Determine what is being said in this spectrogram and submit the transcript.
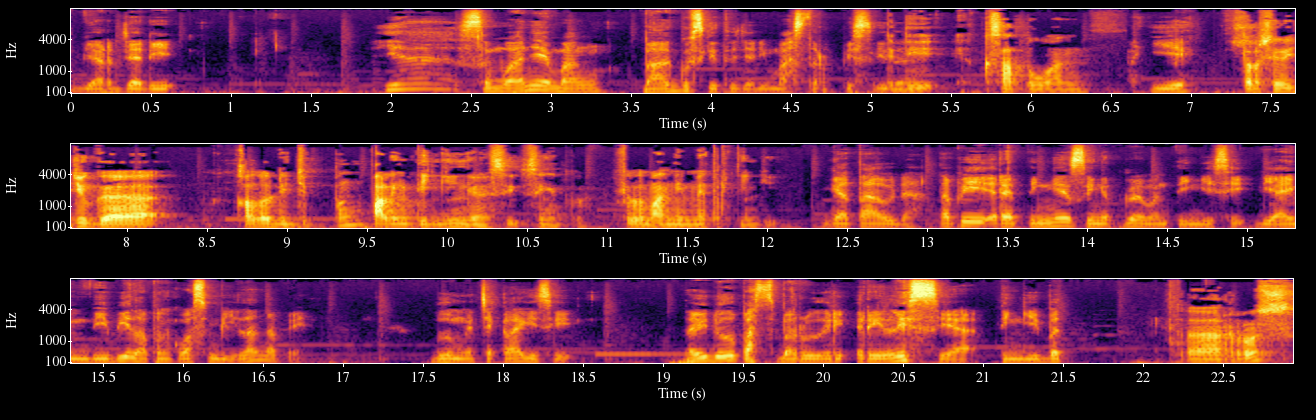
biar jadi ya semuanya emang bagus gitu jadi masterpiece gitu Jadi kesatuan. iya Terus ini juga kalau di Jepang paling tinggi nggak sih, singkat gue? Film anime tertinggi. Gak tahu dah, tapi ratingnya seinget gue emang tinggi sih. Di IMDb 8,9 apa ya? Belum ngecek lagi sih. Tapi dulu pas baru ri- rilis ya tinggi bet. Terus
